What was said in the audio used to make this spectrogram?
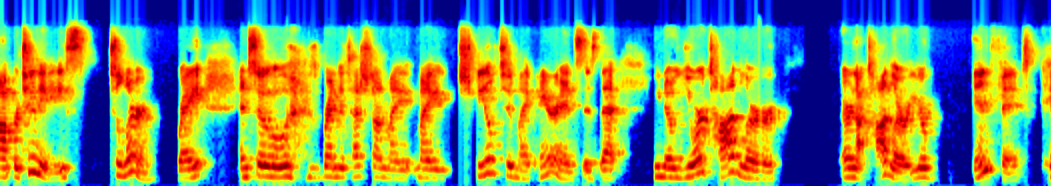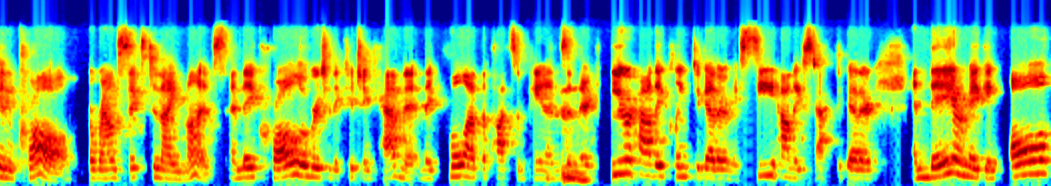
opportunities to learn right and so as brenda touched on my my spiel to my parents is that you know your toddler or not toddler your infant can crawl around six to nine months and they crawl over to the kitchen cabinet and they pull out the pots and pans and they hear how they clink together and they see how they stack together and they are making all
